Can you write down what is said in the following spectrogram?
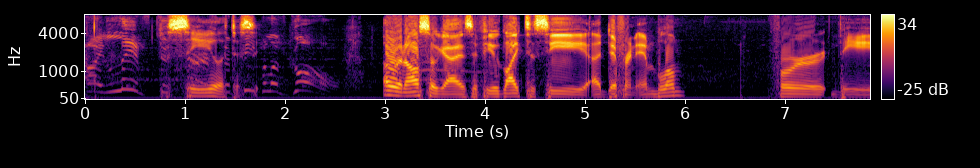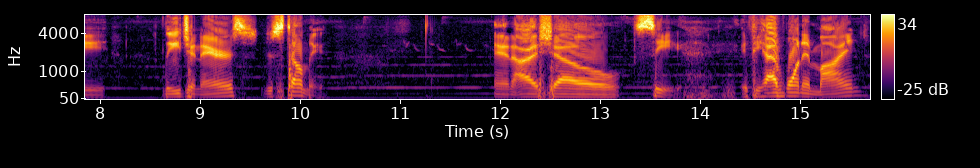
I live to see, let's just see. People of Gaul. Oh, and also, guys, if you'd like to see a different emblem for the Legionnaires, just tell me. And I shall see. If you have one in mind,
